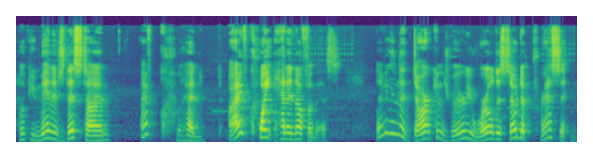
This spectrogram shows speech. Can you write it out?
I hope you manage this time. I've had, I've quite had enough of this. Living in the dark and dreary world is so depressing.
